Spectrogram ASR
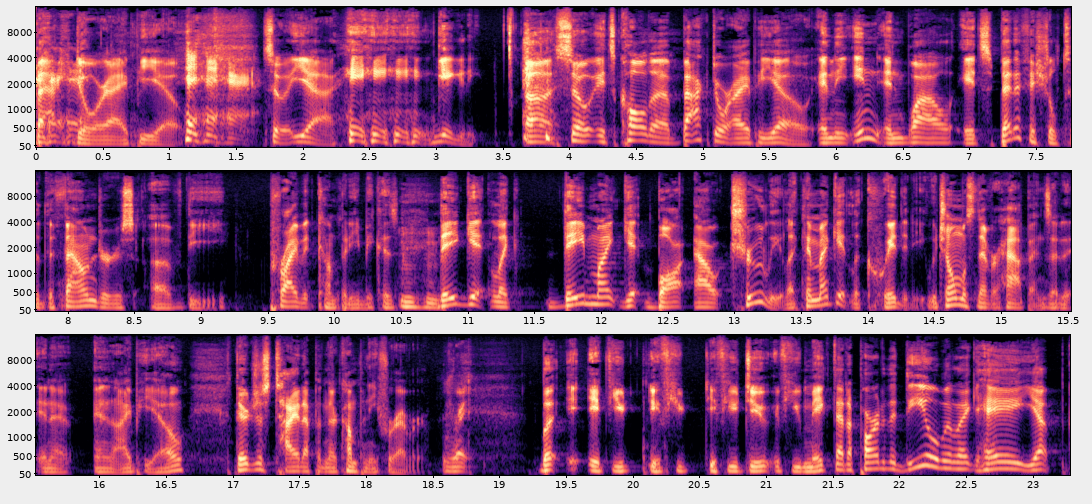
backdoor IPO. so yeah, giggity. Uh, so it's called a backdoor IPO, and the in and while it's beneficial to the founders of the private company because mm-hmm. they get like they might get bought out truly, like they might get liquidity, which almost never happens in, a, in, a, in an IPO. They're just tied up in their company forever. Right. But if you if you if you do if you make that a part of the deal, we're like, hey, yep,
